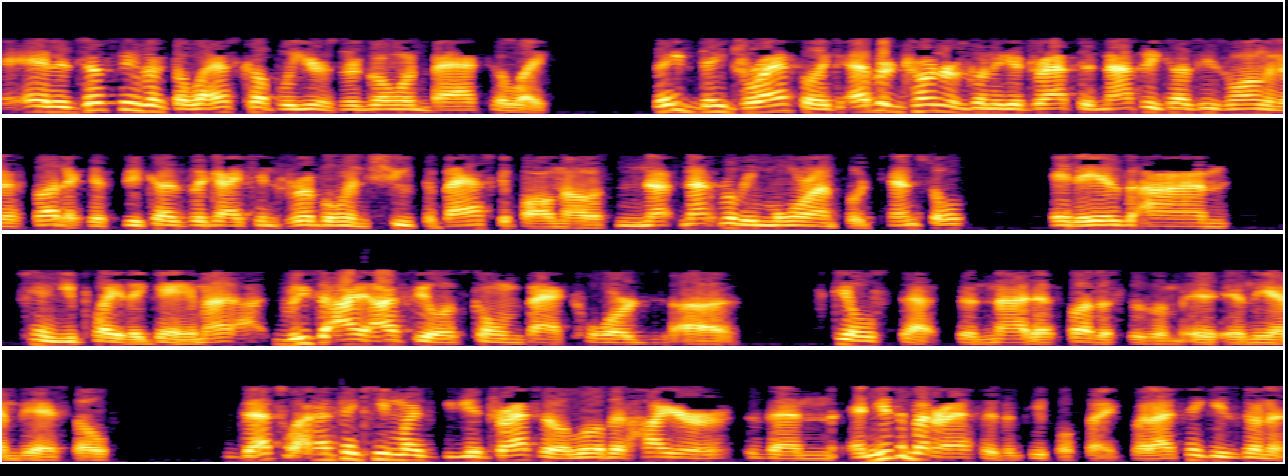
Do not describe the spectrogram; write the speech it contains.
and it just seems like the last couple of years they're going back to like they they draft like Evan Turner is going to get drafted not because he's long and athletic, it's because the guy can dribble and shoot the basketball. Now it's not not really more on potential, it is on can you play the game. I, at least I, I feel it's going back towards uh, skill sets and not athleticism in, in the NBA. So that's why I think he might get drafted a little bit higher than, and he's a better athlete than people think. But I think he's gonna,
